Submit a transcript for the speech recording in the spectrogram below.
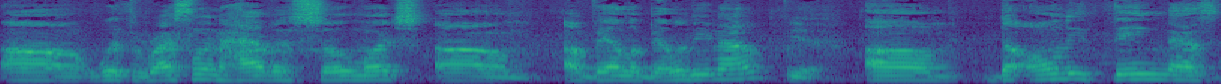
Uh, with wrestling having so much um, availability now, yeah. um, the only thing that's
